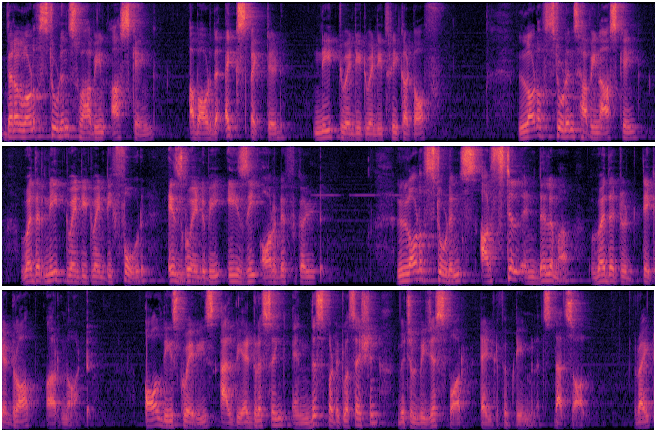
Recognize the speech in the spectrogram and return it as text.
There are a lot of students who have been asking about the expected NEET 2023 cutoff. A lot of students have been asking whether NEET 2024 is going to be easy or difficult. A lot of students are still in dilemma whether to take a drop or not. All these queries I'll be addressing in this particular session, which will be just for 10 to 15 minutes. That's all, right?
